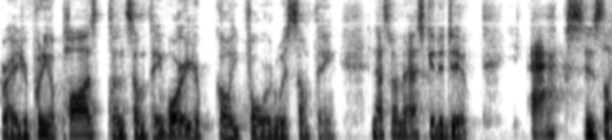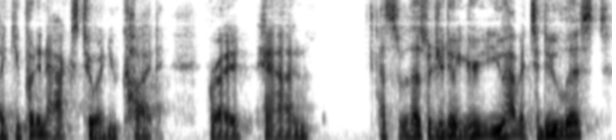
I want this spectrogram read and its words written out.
right? You're putting a pause on something or you're going forward with something. And that's what I'm asking you to do. Axe is like you put an axe to it, you cut right? And that's that's what you're doing. You you have a to do list.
